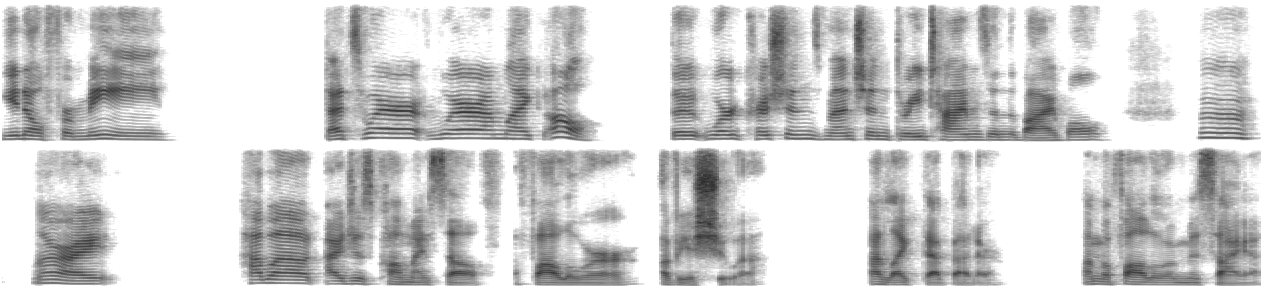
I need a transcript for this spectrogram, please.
you know, for me, that's where where I'm like, oh, the word Christians mentioned three times in the Bible. Hmm, all right. How about I just call myself a follower of Yeshua? I like that better. I'm a follower of Messiah.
